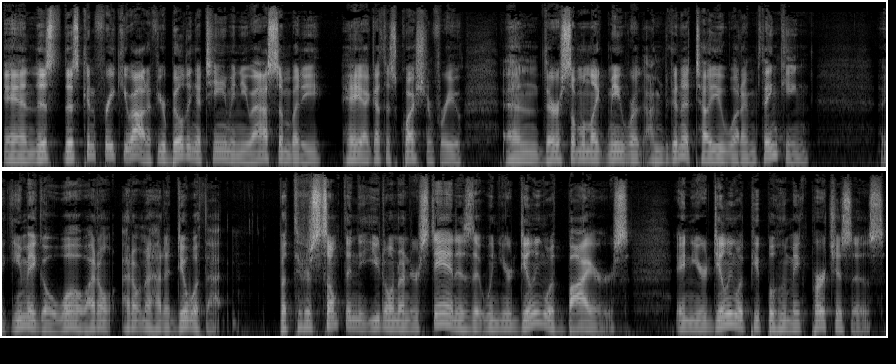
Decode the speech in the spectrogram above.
And this this can freak you out. If you're building a team and you ask somebody, "Hey, I got this question for you," and there's someone like me where I'm going to tell you what I'm thinking. Like you may go, "Whoa, I don't I don't know how to deal with that." But there's something that you don't understand is that when you're dealing with buyers and you're dealing with people who make purchases,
